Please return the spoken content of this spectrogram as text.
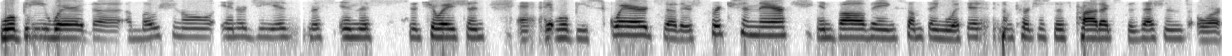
will be where the emotional energy is in this, in this situation and it will be squared so there's friction there involving something with income purchases products possessions or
